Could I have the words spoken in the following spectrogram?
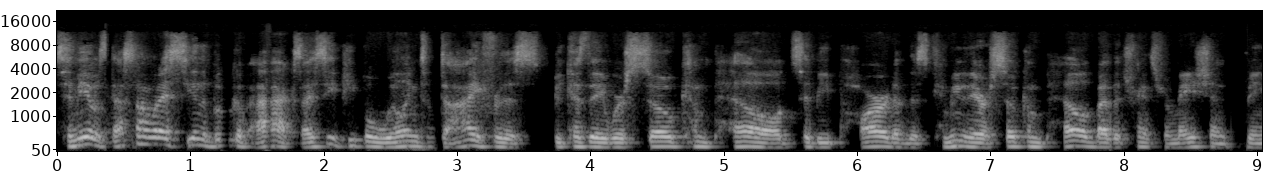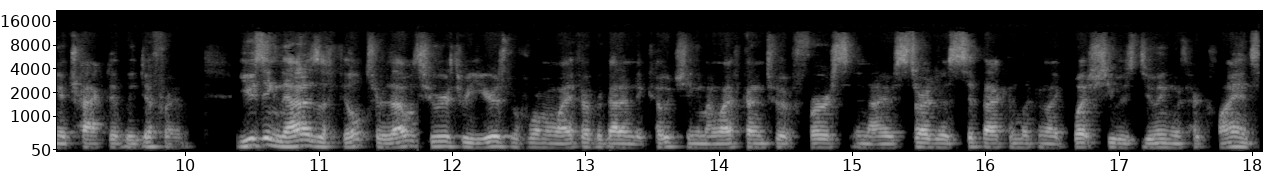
to me, it was that's not what I see in the book of Acts. I see people willing to die for this because they were so compelled to be part of this community. They were so compelled by the transformation being attractively different using that as a filter, that was two or three years before my wife ever got into coaching. My wife got into it first, and I started to sit back and looking like what she was doing with her clients.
